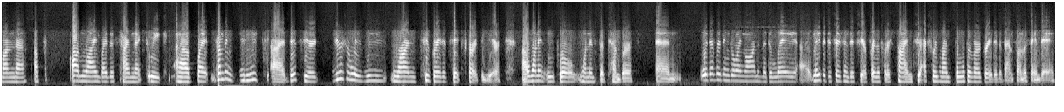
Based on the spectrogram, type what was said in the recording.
on the up online by this time next week. Uh, but something unique uh, this year. Usually we run two graded stakes cards a year, uh, one in April, one in September and with everything going on and the delay, uh, made the decision this year for the first time to actually run both of our graded events on the same day.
